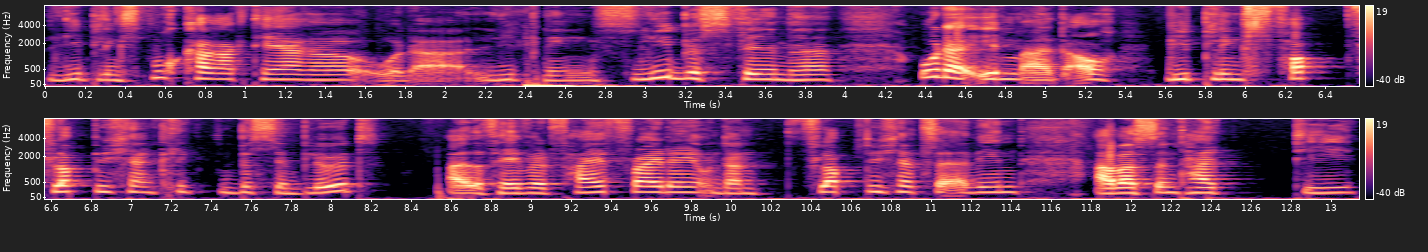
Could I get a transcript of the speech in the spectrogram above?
Lieblingsbuchcharaktere oder Lieblingsliebesfilme oder eben halt auch Lieblingsflop-Büchern. Klingt ein bisschen blöd, also Favorite Five Friday und dann Flop-Bücher zu erwähnen, aber es sind halt die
